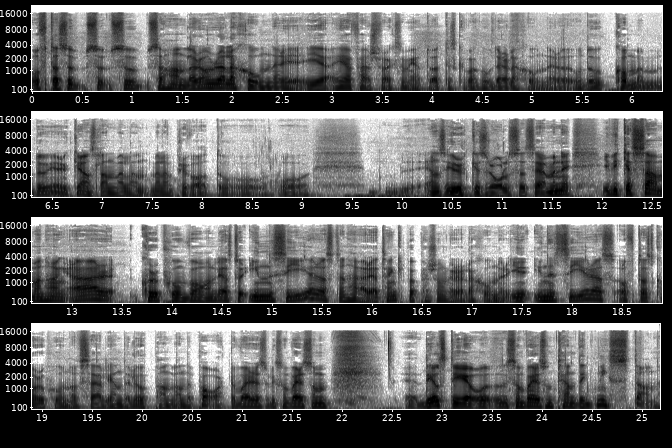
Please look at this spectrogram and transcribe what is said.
ofta så, så, så, så, handlar det om relationer i, i, i, affärsverksamhet och att det ska vara goda relationer. Och, och då, kommer, då är det ett gränsland mellan, mellan privat och, och, och ens yrkesroll så att säga. Men i, i vilka sammanhang är korruption vanligast? Och initieras den här, jag tänker på personliga relationer, initieras oftast korruption av säljande eller upphandlande part? Och vad är det, liksom, vad är det som, eh, dels det, och liksom, vad är det som tänder gnistan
